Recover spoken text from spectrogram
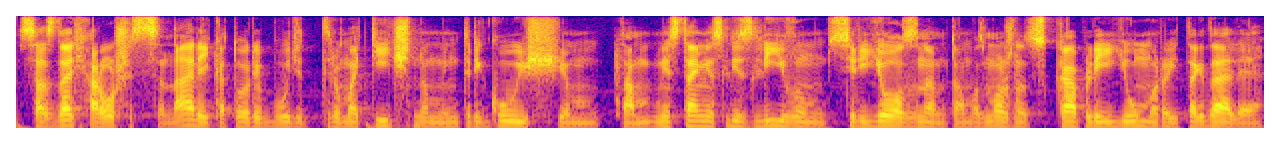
создать хороший сценарий, который будет драматичным, интригующим, там, местами слезливым, серьезным, там, возможно, с каплей юмора и так далее.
